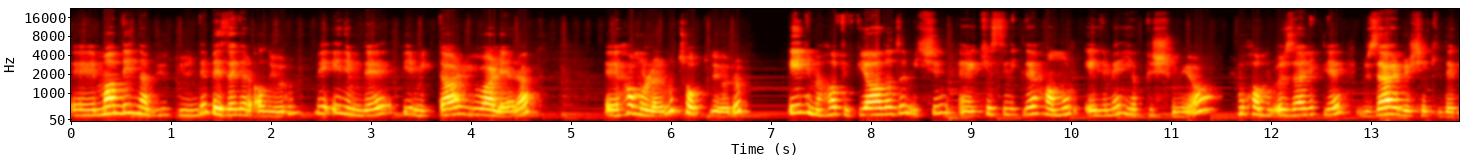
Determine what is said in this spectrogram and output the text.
e, mandalina büyüklüğünde bezeler alıyorum ve elimde bir miktar yuvarlayarak e, hamurlarımı topluyorum. Elimi hafif yağladığım için e, kesinlikle hamur elime yapışmıyor. Bu hamur özellikle güzel bir şekilde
